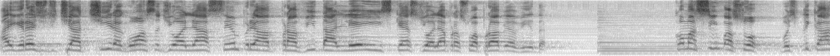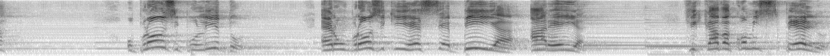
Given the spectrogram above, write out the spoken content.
a igreja de Tiatira gosta de olhar sempre para a vida alheia e esquece de olhar para a sua própria vida. Como assim, pastor? Vou explicar. O bronze polido era um bronze que recebia areia, ficava como espelho.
